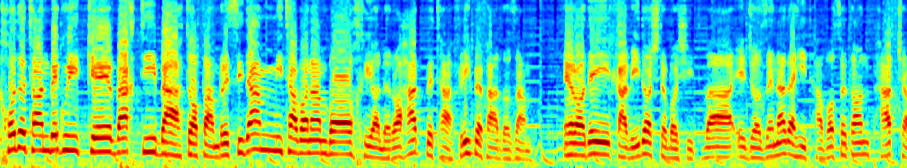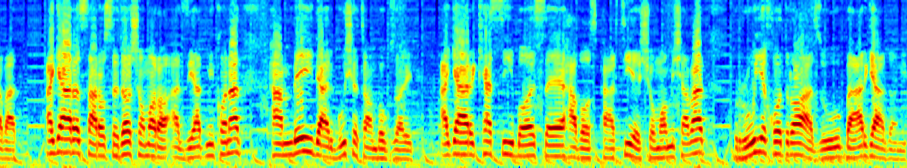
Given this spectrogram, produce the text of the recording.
خودتان بگویید که وقتی به اهدافم رسیدم می توانم با خیال راحت به تفریح بپردازم. اراده قوی داشته باشید و اجازه ندهید حواستان پرت شود. اگر سر و صدا شما را اذیت می کند پنبه در گوشتان بگذارید. اگر کسی باعث حواس پرتی شما می شود روی خود را از او برگردانید.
